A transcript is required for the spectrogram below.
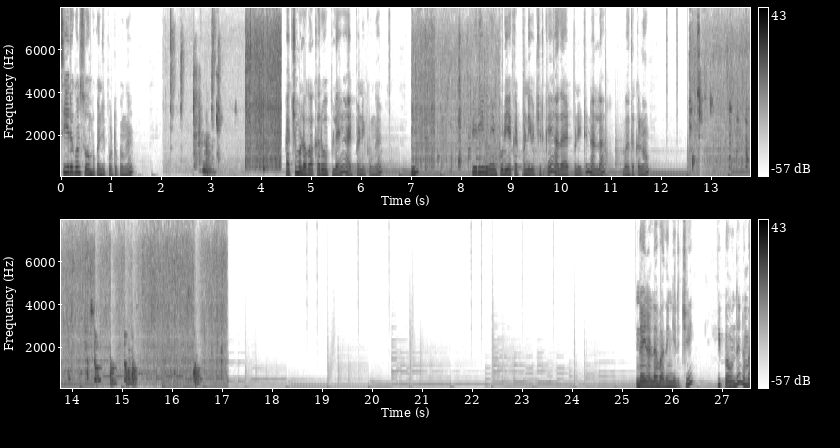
சீரகம் சோம்பு கொஞ்சம் போட்டுக்கோங்க. பச்சை மிளகா கருவேப்பிலையும் ஆட் பண்ணிக்கோங்க. பெரிய வெங்காயம் பொடியாக கட் பண்ணி வச்சுருக்கேன். அதை ஆட் பண்ணிவிட்டு நல்லா வதக்கலாம். வெங்காயம் நல்லா வதங்கிருச்சு. இப்போ வந்து நம்ம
